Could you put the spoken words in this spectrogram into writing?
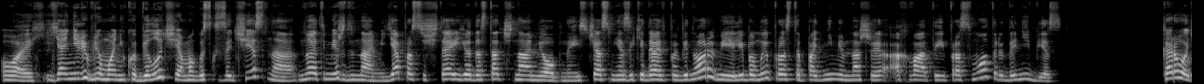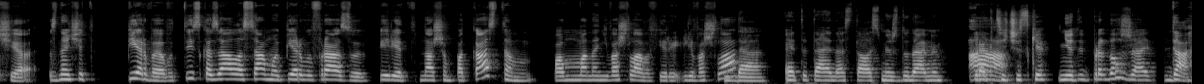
Ой, я не люблю Монику Белучи, я могу сказать честно, но это между нами. Я просто считаю ее достаточно амебной. Сейчас меня закидают по бинорами, либо мы просто поднимем наши охваты и просмотры до небес. Короче, значит, первое, вот ты сказала самую первую фразу перед нашим подкастом, по-моему, она не вошла в эфир или вошла? Да, эта тайна осталась между нами. А. Практически. А. Нет, продолжай. Да,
